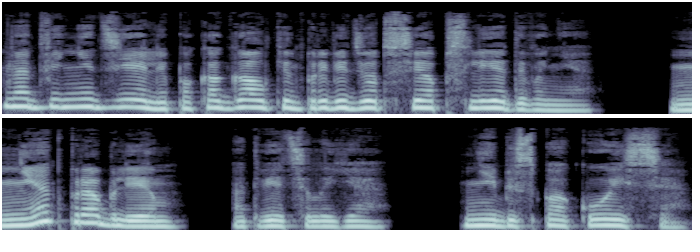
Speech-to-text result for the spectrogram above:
на две недели, пока Галкин проведет все обследования». «Нет проблем», — ответила я. «Не беспокойся».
